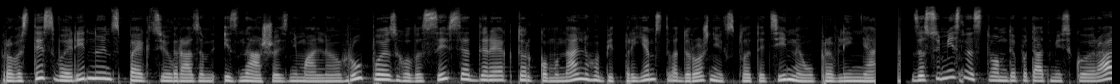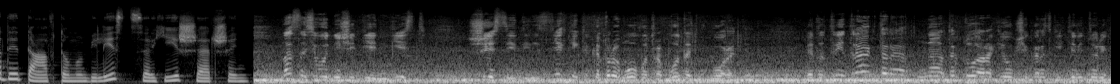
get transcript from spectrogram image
Провести своєрідну інспекцію разом із нашою знімальною групою зголосився директор комунального підприємства Дорожнє експлуатаційне управління. За сумісництвом депутат міської ради та автомобіліст Сергій Шершень. У нас на сегодняшний день есть 6 единиц техники, которые могут работать в городе. Это три трактора на тротуарах и общегородских территориях,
